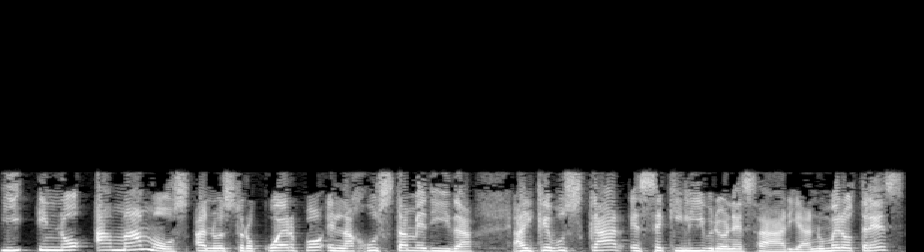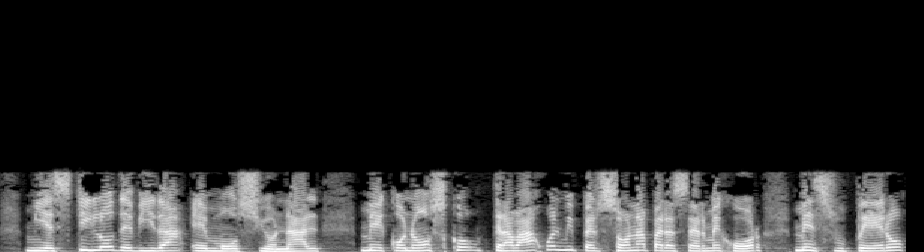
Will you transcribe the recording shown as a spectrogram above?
y, y no amamos a nuestro cuerpo en la justa medida. Hay que buscar ese equilibrio en esa área. Número tres, mi estilo de vida emocional. Me conozco, trabajo en mi persona para ser mejor, me supero,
